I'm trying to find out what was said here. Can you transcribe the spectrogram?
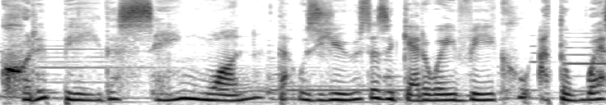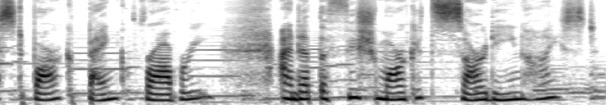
Could it be the same one that was used as a getaway vehicle at the West Bark bank robbery and at the fish market sardine heist?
